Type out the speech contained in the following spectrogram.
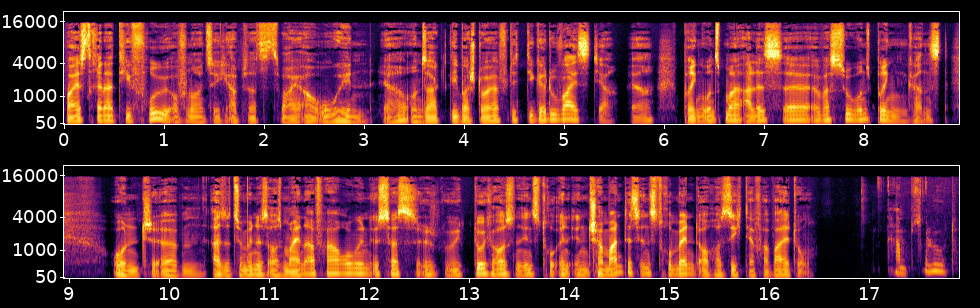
weist relativ früh auf 90 Absatz 2 AO hin, ja, und sagt, lieber Steuerpflichtiger, du weißt ja, ja, bring uns mal alles, äh, was du uns bringen kannst. Und ähm, also zumindest aus meinen Erfahrungen ist das äh, durchaus ein, Instru ein, ein charmantes Instrument auch aus Sicht der Verwaltung. Absolut.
